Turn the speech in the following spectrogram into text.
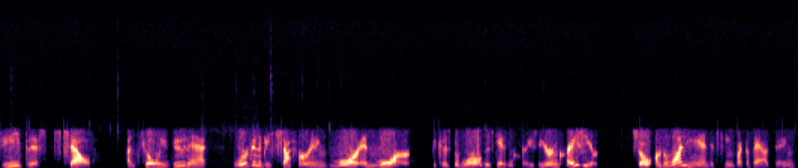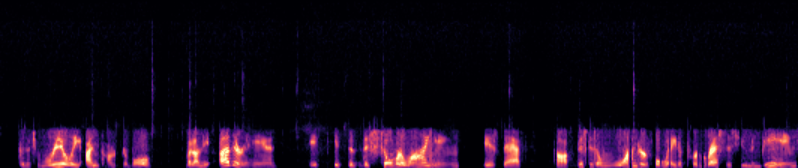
deepest self, until we do that, we're going to be suffering more and more because the world is getting crazier and crazier. So, on the one hand, it seems like a bad thing because it's really uncomfortable. But on the other hand, it, it, the, the silver lining is that uh, this is a wonderful way to progress as human beings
